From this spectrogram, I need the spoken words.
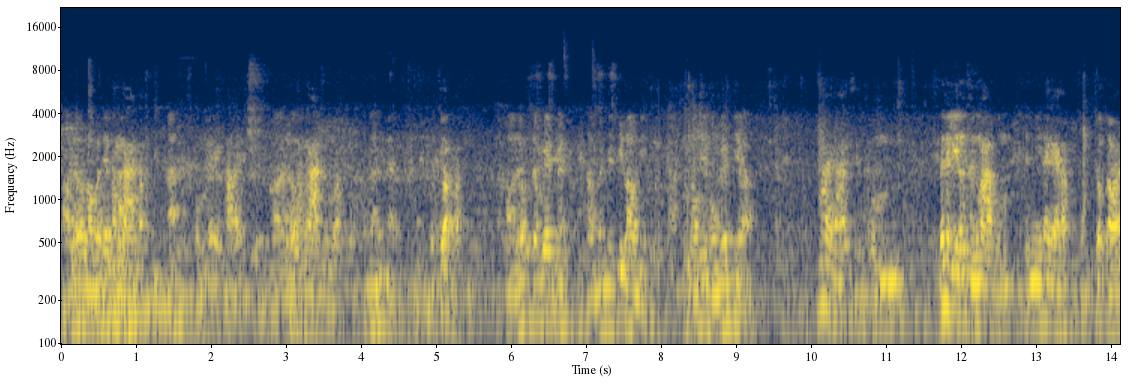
เอาแล้วเราไม่ได้ทำงานครับนะผมไม่ได้ขายอ่าผแล้วมทำงานอยู่ครับทำงานที่ไหนประจวบครับอ่าแล้วแล้วเว็บเนี่ยอ่ามันเป็นที่เรานี่ของที่ของเว็บเนี่ยเหรอไม่นะผม ไม่ได้เรียนหนังสือมาผมจะมีได้ไงครับ ผมจบน้อย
